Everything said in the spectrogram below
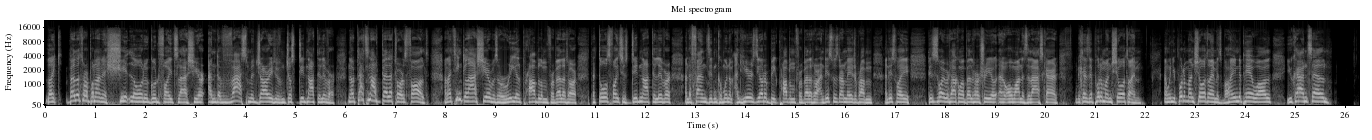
like Bellator put on a shitload of good fights last year, and the vast majority of them just did not deliver. Now that's not Bellator's fault, and I think last year was a real problem for Bellator that those fights just did not deliver, and the fans didn't come win them. And here's the other big problem for Bellator, and this was their major problem, and this why this is why we're talking about Bellator 301 as the last card because they put them on Showtime, and when you put them on Showtime, it's behind the paywall. You can't sell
